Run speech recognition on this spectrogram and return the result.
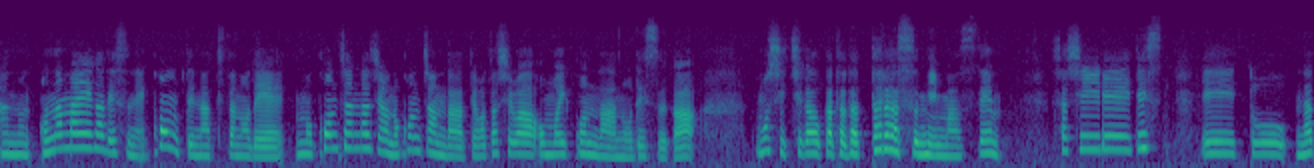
あのお名前がですねコンってなってたのでもうこんちゃんラジオのこんちゃんだって私は思い込んだのですがもし違う方だったらすみません。差し入れです。えっ、ー、と懐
